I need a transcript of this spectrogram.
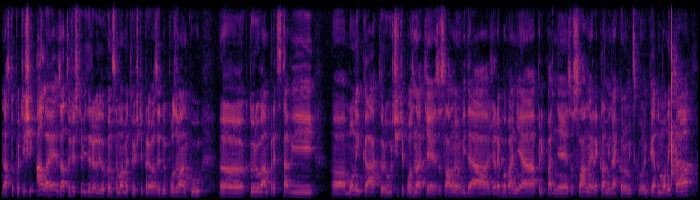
nás to poteší, ale za to, že ste vydržali dokonca, máme tu ešte pre vás jednu pozvánku, eh, ktorú vám predstaví eh, Monika, ktorú určite poznáte zo slavného videa žrebovania, prípadne zo slavnej reklamy na ekonomickú olimpiádu. Monika,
